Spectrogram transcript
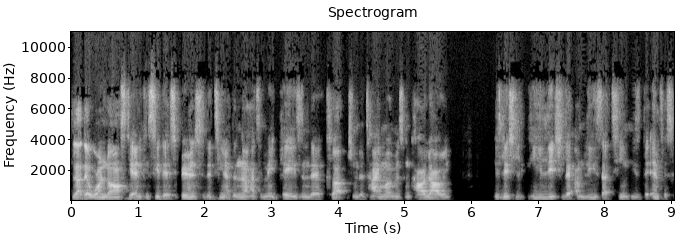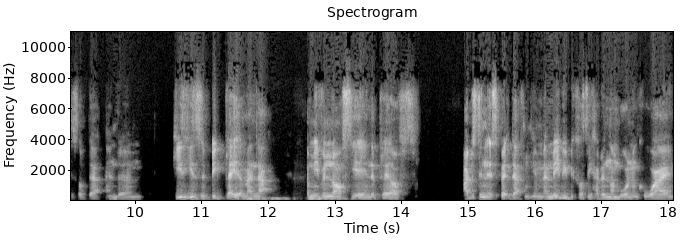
like they won last year, and you can see the experience of the team. That they know how to make plays in their clutch and the time moments. And Kyle Lowry, he's literally he literally like, um, leads that team. He's the emphasis of that, and um, he's he's a big player, man. That I mean, even last year in the playoffs, I just didn't expect that from him. And maybe because he had a number one in Kawhi,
